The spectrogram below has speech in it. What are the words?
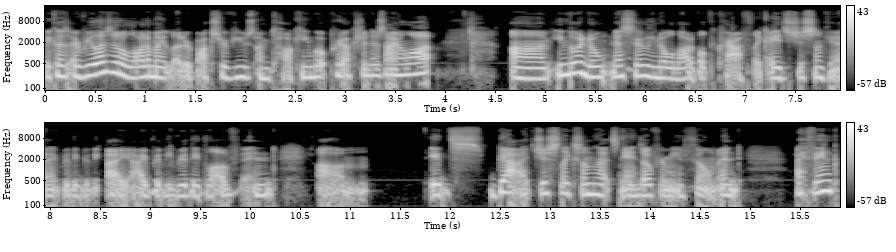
because I realize that a lot of my Letterboxd reviews I'm talking about production design a lot um, even though I don't necessarily know a lot about the craft, like it's just something that I really, really, I, I really, really love, and um, it's yeah, just like something that stands out for me in film. And I think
